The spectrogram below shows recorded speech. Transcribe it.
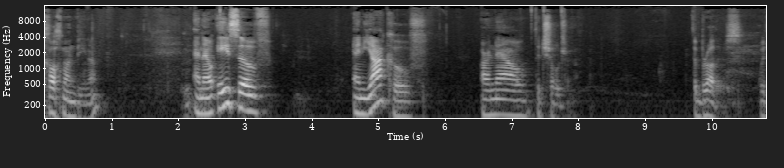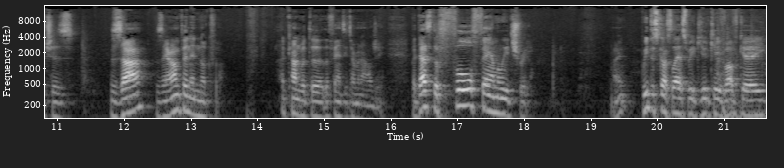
Chachman Bina. And now Esav and Yaakov are now the children, the brothers, which is Za, Zerampin, and Nukva. I'd con with the, the fancy terminology. But that's the full family tree. right? We discussed last week Yud Kei Vav Kei,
